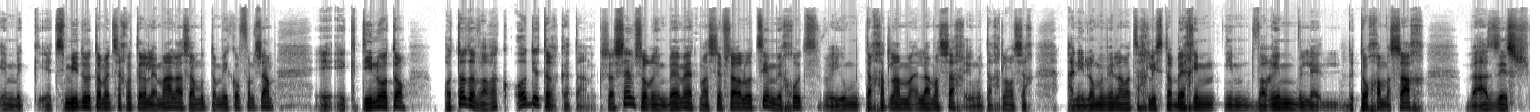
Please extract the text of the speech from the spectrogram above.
הם הצמידו את המצח יותר למעלה, שמו את המיקרופון שם, אה, הקטינו אותו, אותו דבר רק עוד יותר קטן כשהסנסורים באמת מה שאפשר להוציא מחוץ ויהיו מתחת למשך יהיו מתחת למשך אני לא מבין למה צריך להסתבך עם, עם דברים בתוך המסך ואז יש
